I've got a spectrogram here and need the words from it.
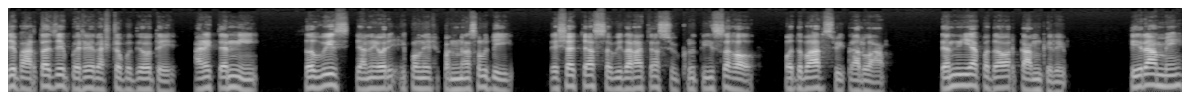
जे भारताचे पहिले राष्ट्रपती होते आणि त्यांनी सव्वीस जानेवारी एकोणीसशे पन्नास रोजी देशाच्या संविधानाच्या स्वीकृतीसह पदभार स्वीकारला. त्यांनी या पदावर काम केले. तेरा मे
